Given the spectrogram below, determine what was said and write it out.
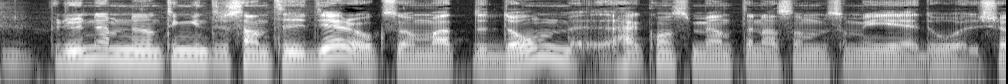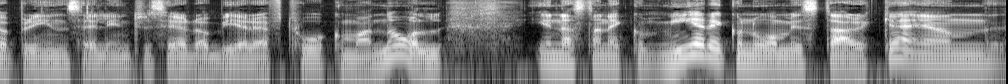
Mm. För du nämnde någonting intressant tidigare också om att de här konsumenterna som, som är då köper in sig eller är intresserade av BRF 2.0 är nästan ek mer ekonomiskt starka än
